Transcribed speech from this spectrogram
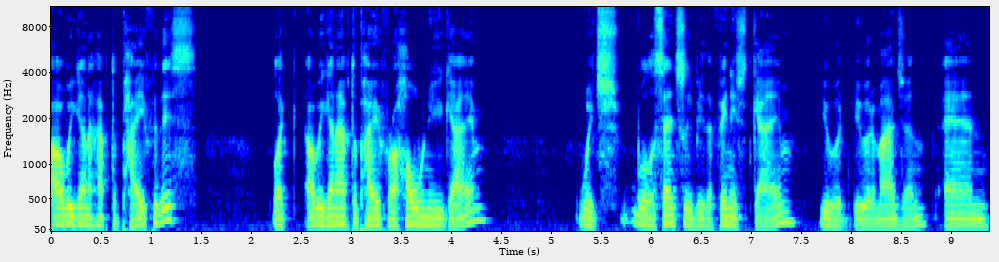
are we going to have to pay for this? Like, are we going to have to pay for a whole new game, which will essentially be the finished game? You would you would imagine, and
